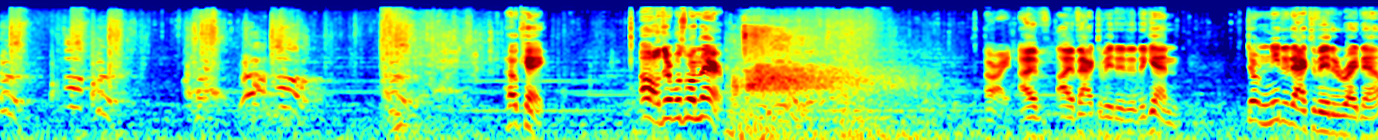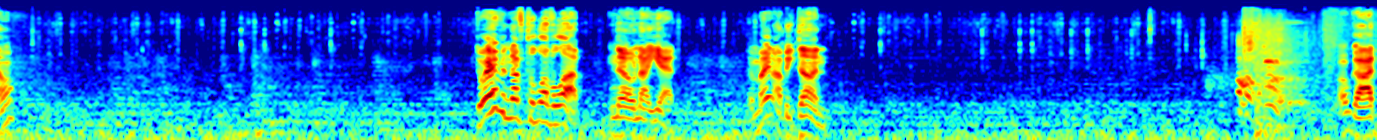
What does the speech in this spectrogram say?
Okay. Oh, there was one there. All right, I've I've activated it again. Don't need it activated right now. Do I have enough to level up? No, not yet. It might not be done. Oh god.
